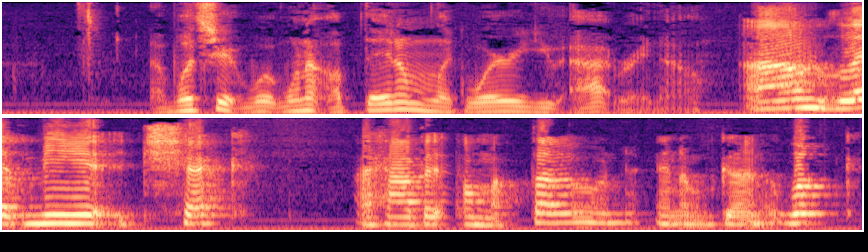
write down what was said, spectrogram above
What's your? Want to update them? Like, where are you at right now? Um, let me check. I have it on my phone, and I'm gonna look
